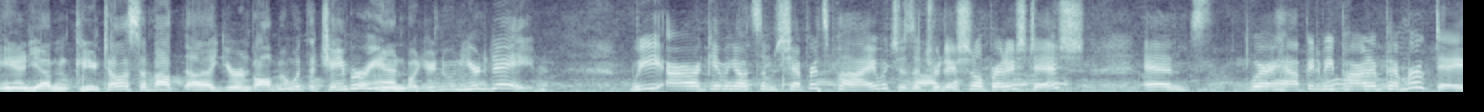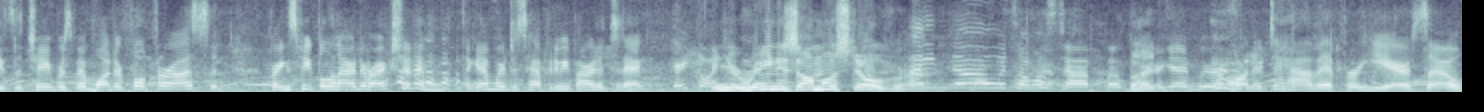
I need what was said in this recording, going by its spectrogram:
And um, can you tell us about uh, your involvement with the Chamber and what you're doing here today? We are giving out some shepherd's pie, which is a traditional British dish, and we're happy to be part of Pembroke Days. The Chamber's been wonderful for us. It brings people in our direction, and again, we're just happy to be part of today. And your reign is almost over. I know it's almost up, but, But- again, we're honored to have it for a year. So,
